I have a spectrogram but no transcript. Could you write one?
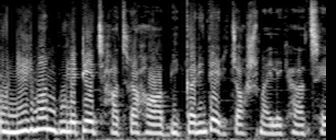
ও নির্মম বুলেটে ঝাঁঝরা হওয়া বিজ্ঞানীদের চশমায় লেখা আছে।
